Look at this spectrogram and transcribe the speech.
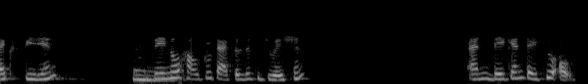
experience? Hmm. They know how to tackle the situation, and they can take you out.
